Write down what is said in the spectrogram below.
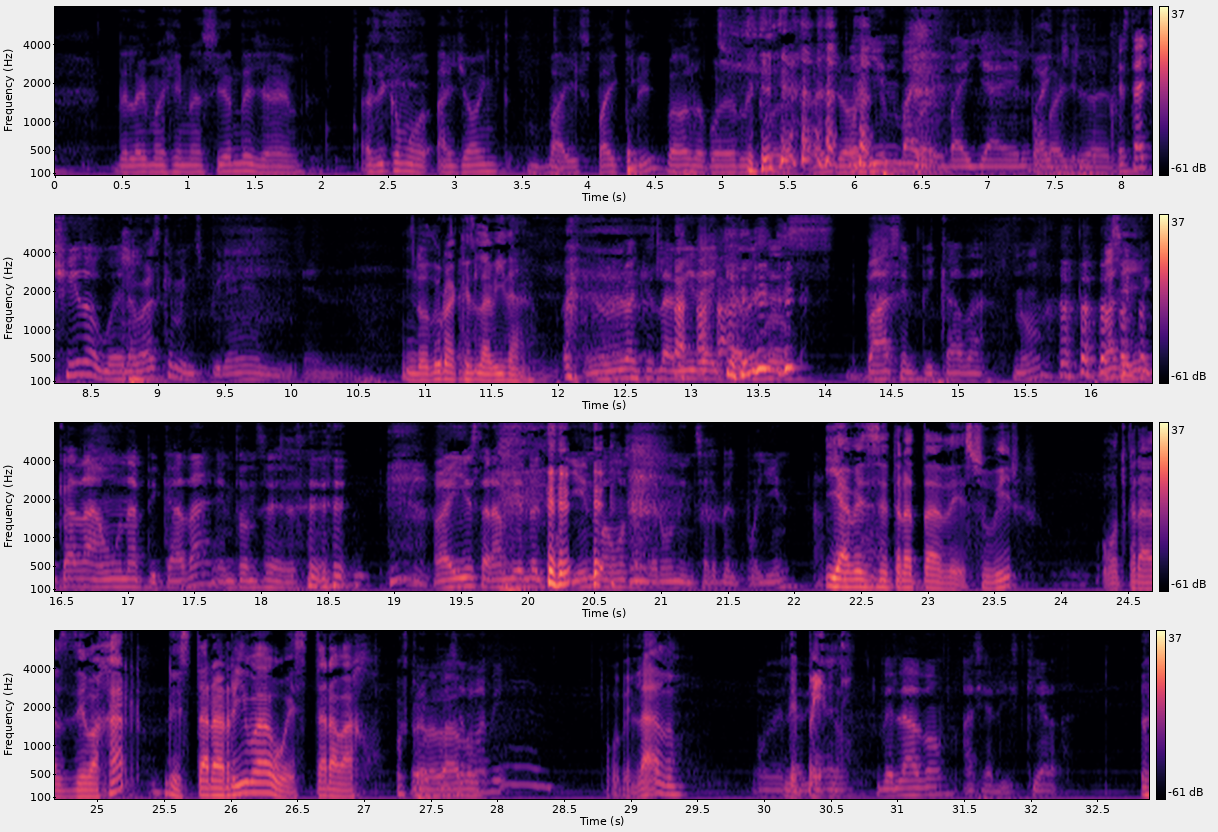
de la imaginación de Yael. Así como A Joint by Spike Lee, vamos a ponerle Pollín by, by Yael. By. Yael. Está chido, güey. La verdad es que me inspiré en, en, Lo dura que es la vida. en lo dura que es la vida y que a veces vas en picada, ¿no? Vas en picada a una picada. Entonces, ahí estarán viendo el pollín. Vamos a hacer un insert del pollín. Y a veces se trata de subir, otras de bajar, de estar arriba o estar abajo, O estar Pero al pasarla lado. bien. o de lado. O de Depende. ladito, De lado hacia la izquierda.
